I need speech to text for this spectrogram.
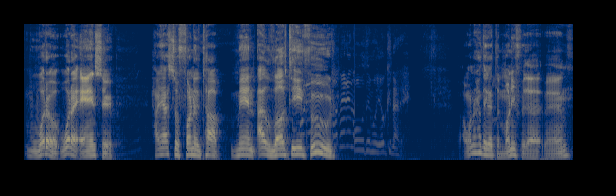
What a what a answer. How you have so fun at the top? Man, I love to eat food. I wonder how they got the money for that, man.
